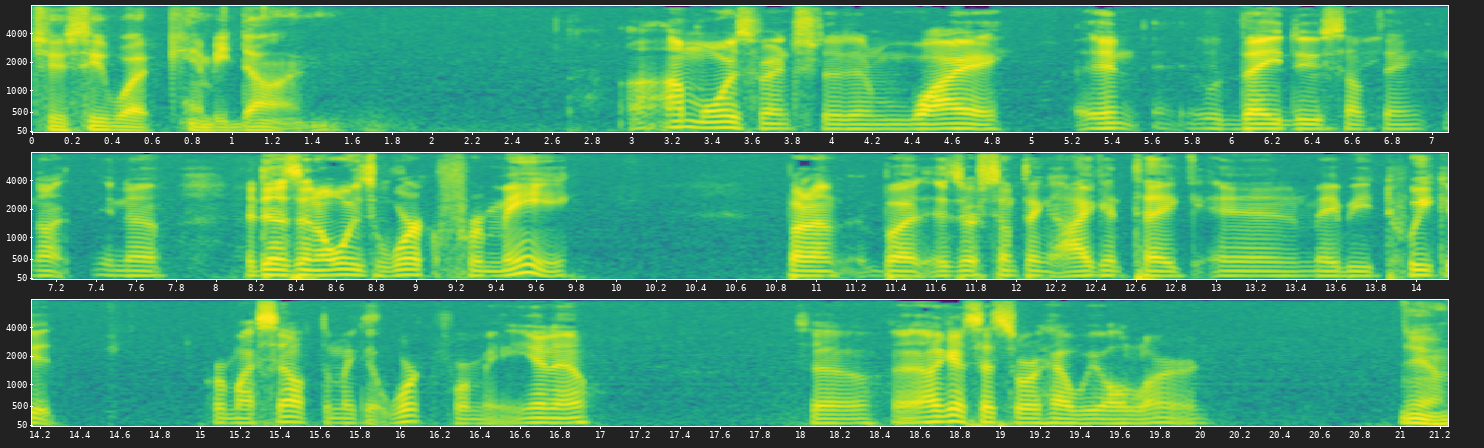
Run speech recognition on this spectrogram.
To see what can be done. I- I'm always interested in why in, they do something. Not you know, it doesn't always work for me. But um, but is there something I can take and maybe tweak it for myself to make it work for me? You know. So uh, I guess that's sort of how we all learn. Yeah.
